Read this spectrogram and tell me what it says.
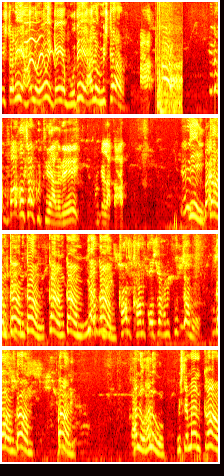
मिस्टर ए हेलो ए गए भूदे हेलो मिस्टर এটা পাগল চাল করছে আলো রে আঙ্কেল আকাত ए काम काम काम काम काम या काम খাম খাম কত আমি কুচামো काम काम काम हेलो हेलो मिस्टर मैन काम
